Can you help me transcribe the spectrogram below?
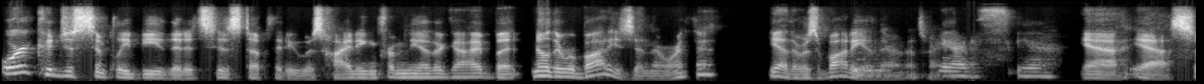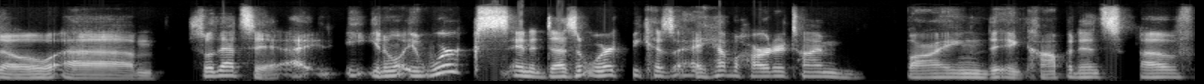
or it could just simply be that it's his stuff that he was hiding from the other guy but no there were bodies in there weren't there yeah there was a body in there that's right Yes. Yeah. yeah yeah so um so that's it I, you know it works and it doesn't work because i have a harder time buying the incompetence of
